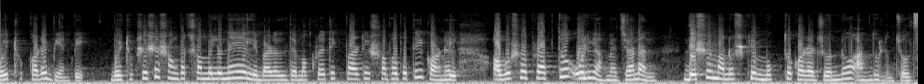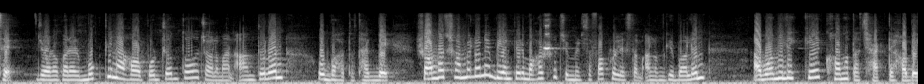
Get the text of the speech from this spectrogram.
বৈঠক করে বিএনপি। বৈঠক শেষে সংবাদ সম্মেলনে লিবারাল ডেমোক্রেটিক পার্টির সভাপতি কর্নেল অবসরপ্রাপ্ত অলি আহমেদ জানান, দেশের মানুষকে মুক্ত করার জন্য আন্দোলন চলছে। জনগণের মুক্তি না হওয়া পর্যন্ত চলমান আন্দোলন অব্যাহত থাকবে। সংবাদ সম্মেলনে বিএনপির মহাসচিব মির্জা ফখরুল ইসলাম আলমগীর বলেন, আওয়ামী লীগকে ক্ষমতা ছাড়তে হবে।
